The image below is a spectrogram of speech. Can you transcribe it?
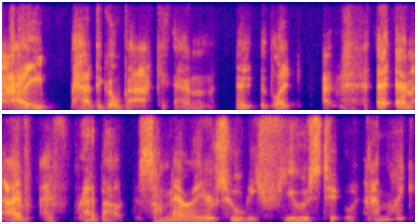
I had to go back and it- it, like, and I've I've read about some narrators who refuse to, and I'm like,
